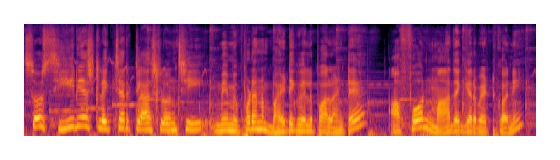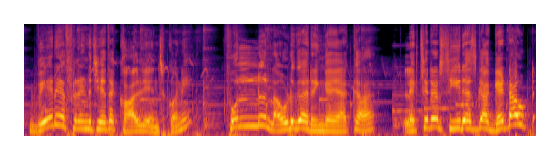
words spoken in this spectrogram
సో సీరియస్ లెక్చర్ క్లాస్లోంచి మేము ఎప్పుడైనా బయటకు వెళ్ళిపోవాలంటే ఆ ఫోన్ మా దగ్గర పెట్టుకొని వేరే ఫ్రెండ్ చేత కాల్ చేయించుకొని ఫుల్ లౌడ్గా రింగ్ అయ్యాక లెక్చరర్ సీరియస్గా గెట్ అవుట్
